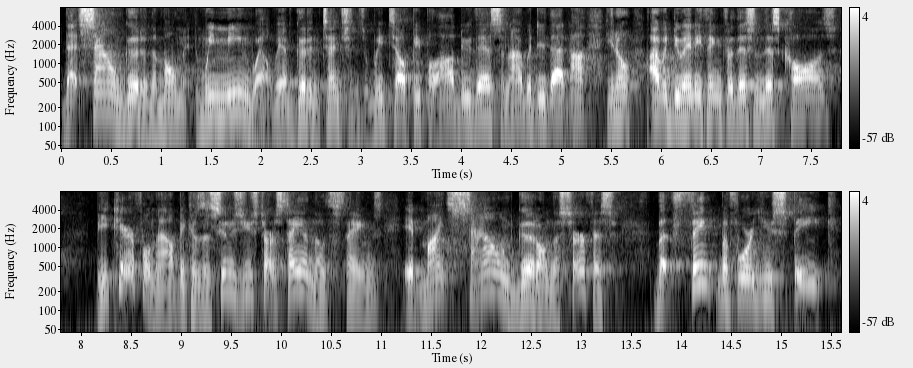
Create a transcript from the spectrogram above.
that sound good in the moment and we mean well. We have good intentions and we tell people, I'll do this and I would do that. And I, you know, I would do anything for this and this cause. Be careful now because as soon as you start saying those things, it might sound good on the surface, but think before you speak.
